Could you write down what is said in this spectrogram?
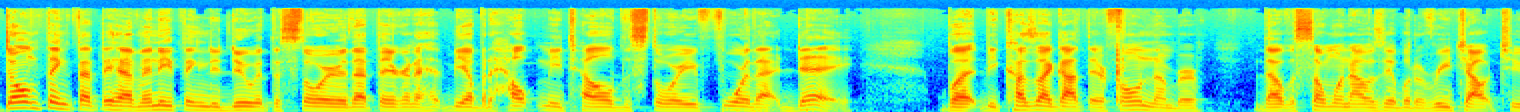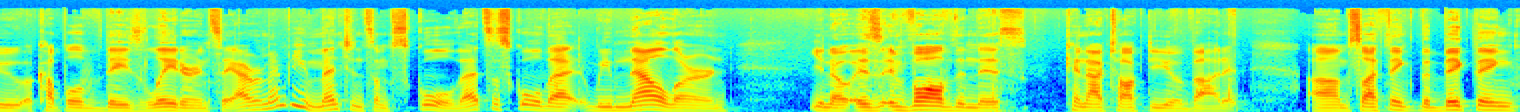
don't think that they have anything to do with the story or that they're going to be able to help me tell the story for that day. But because I got their phone number, that was someone I was able to reach out to a couple of days later and say, I remember you mentioned some school. That's a school that we now learn, you know, is involved in this. Can I talk to you about it? Um, so I think the big thing,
